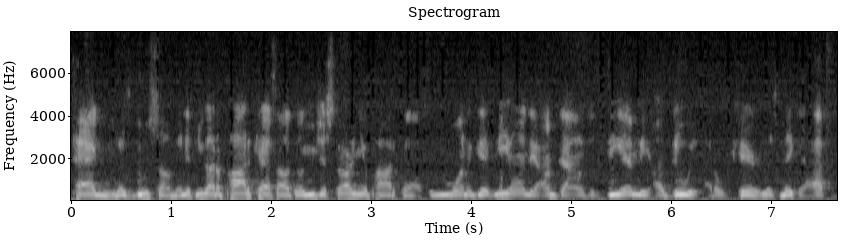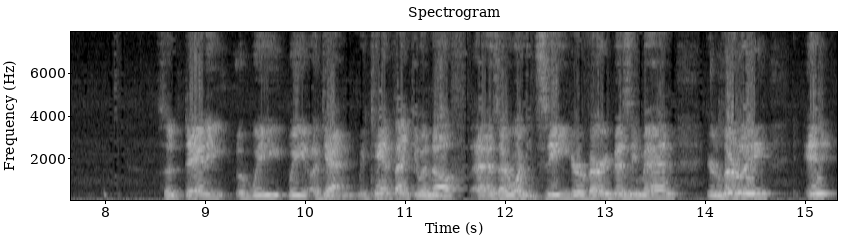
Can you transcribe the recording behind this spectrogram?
Tag me. Let's do something. And if you got a podcast out there, you just starting your podcast, and you want to get me on there, I'm down. Just DM me. I'll do it. I don't care. Let's make it happen. So Danny, we we again we can't thank you enough. As everyone can see, you're a very busy man. You're literally in,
